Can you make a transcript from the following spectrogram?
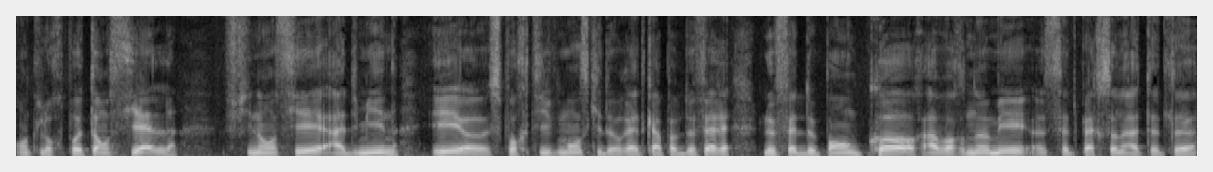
entre leur potentiel financier, admin et euh, sportivement ce qu'ils devraient être capables de faire. Et le fait de ne pas encore avoir nommé euh, cette personne à la tête euh,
